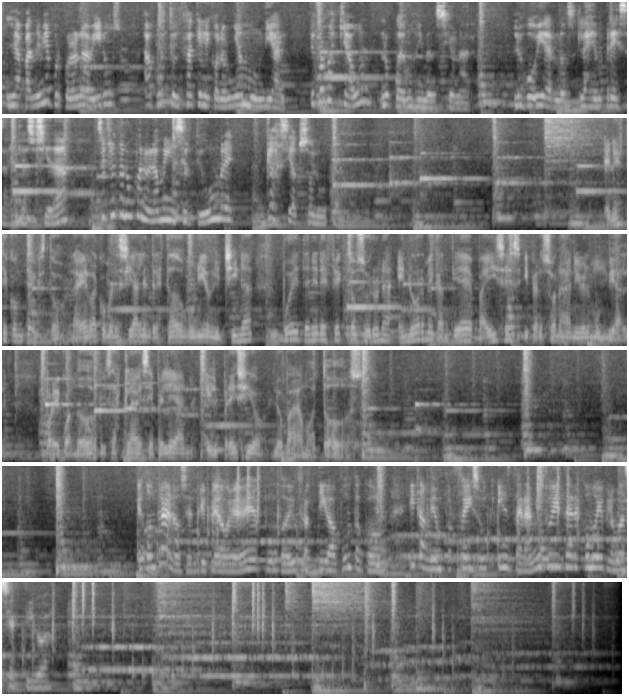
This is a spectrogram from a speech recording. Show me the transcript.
La pandemia por coronavirus ha puesto en jaque la economía mundial de formas que aún no podemos dimensionar. Los gobiernos, las empresas y la sociedad se enfrentan a un panorama de incertidumbre casi absoluta. En este contexto, la guerra comercial entre Estados Unidos y China puede tener efectos sobre una enorme cantidad de países y personas a nivel mundial, porque cuando dos piezas clave se pelean, el precio lo pagamos todos. En www.diploactiva.com y también por Facebook, Instagram y Twitter como Diplomacia Activa.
